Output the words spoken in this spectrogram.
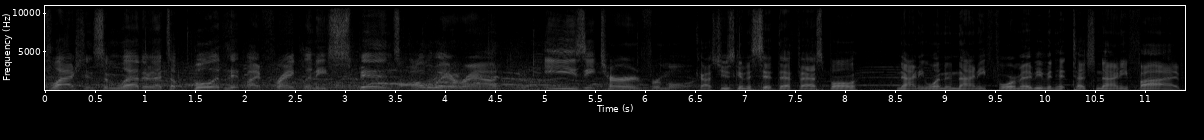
flashing some leather. That's a bullet hit by Franklin. He spins all the way around. Easy turn for Moore. Costeiu's going to sit that fastball 91 to 94, maybe even hit touch 95.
